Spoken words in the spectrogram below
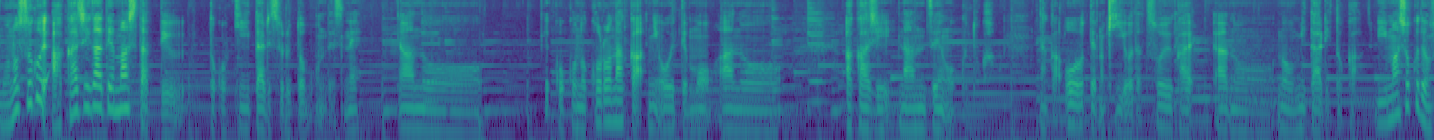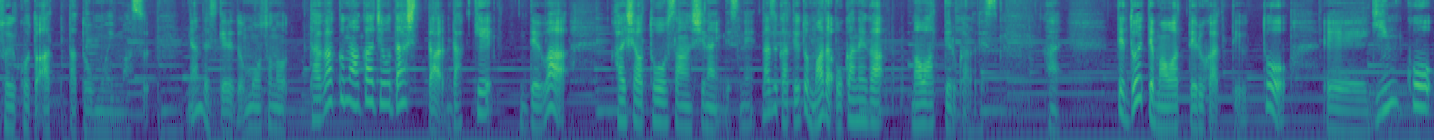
ものすごい赤字が出ましたっていうとこ聞いたりすると思うんですね。あの、結構このコロナ禍においても、あの赤字何千億とかなんか大手の企業だとそういうかあののを見たりとか、リーマンショックでもそういうことあったと思います。なんですけれども、その多額の赤字を出しただけでは、会社は倒産しないんですね。なぜかというと、まだお金が回ってるからです。はい。で、どうやって回ってるかっていうと、えー、銀行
